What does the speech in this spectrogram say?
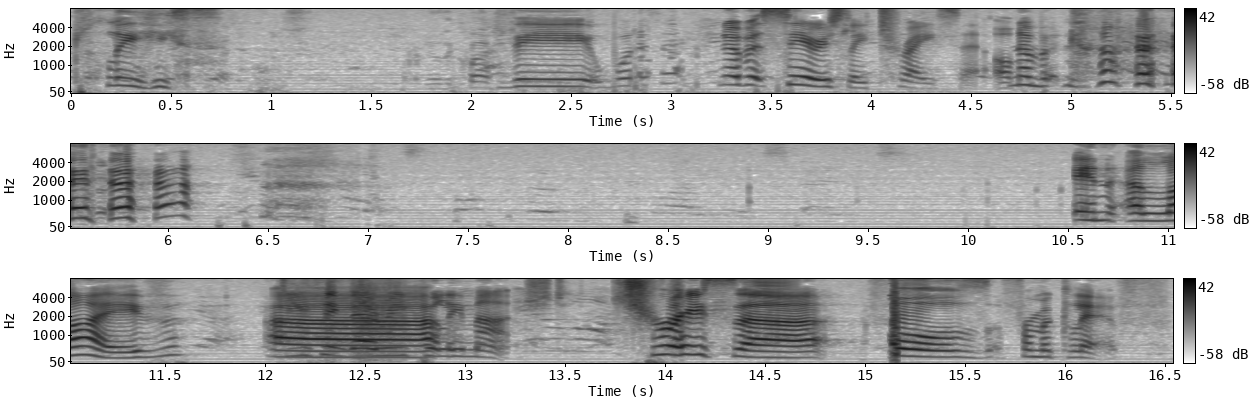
please. The what is it? No, but seriously, Tracer. Oh. No, but in Alive, do you Do you think they're uh, equally matched? Tracer falls from a cliff.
